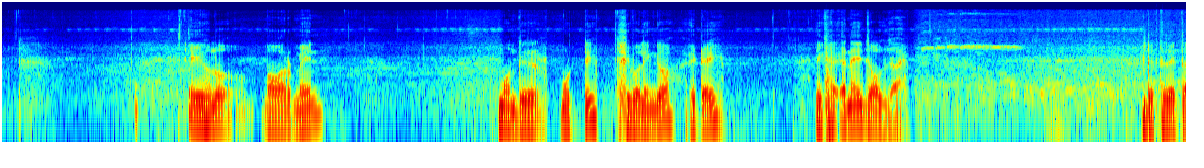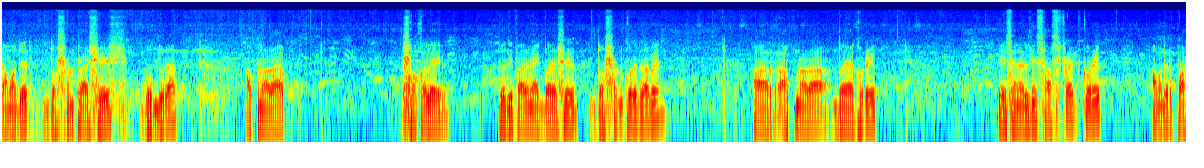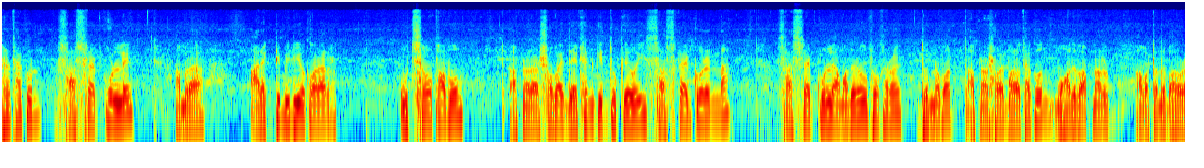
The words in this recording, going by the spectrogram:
এই হলো বাবার মেন মন্দিরের মূর্তি, শিবলিঙ্গ, এটাই। এখানেই জল যায়। দেখতে দেখতে আমাদের দর্শন প্রায় শেষ। বন্ধুরা, আপনারা সকালে যদি পারেন একবার এসে দর্শন করে যাবেন। আর আপনারা দয়া করে এই চ্যানেলটি সাবস্ক্রাইব করে আমাদের পাশে থাকুন। সাবস্ক্রাইব করলে আমরা আরেকটি ভিডিও করার উৎসাহ পাবো। আপনারা সবাই দেখেন, কিন্তু কেউই সাবস্ক্রাইব করেন না। সাবস্ক্রাইব করলে আমাদেরও উপকার হয়। ধন্যবাদ। আপনারা সবাই ভালো থাকুন। মহাদেব আপনার আপনাদের ভালো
